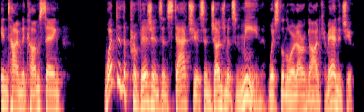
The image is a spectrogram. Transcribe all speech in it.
in time to come, saying, What do the provisions and statutes and judgments mean which the Lord our God commanded you?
